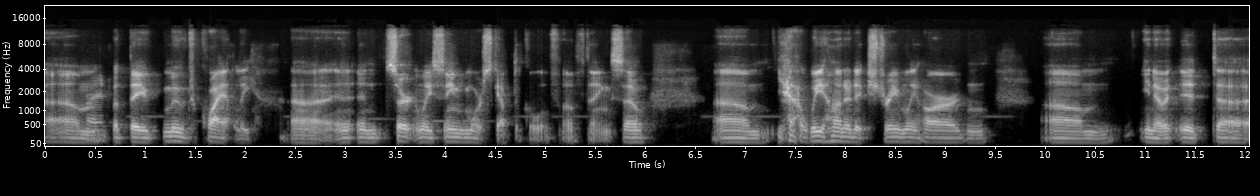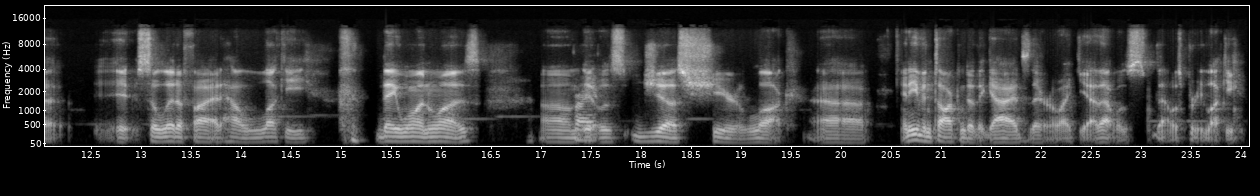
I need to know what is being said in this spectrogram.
um, right. but they moved quietly uh, and, and, certainly seemed more skeptical of, of things. So, um, yeah, we hunted extremely hard, and um, you know, it, it uh, it solidified how lucky day one was. Um, right. It was just sheer luck. Uh, and even talking to the guides, they were like, "Yeah, that was that was pretty lucky.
